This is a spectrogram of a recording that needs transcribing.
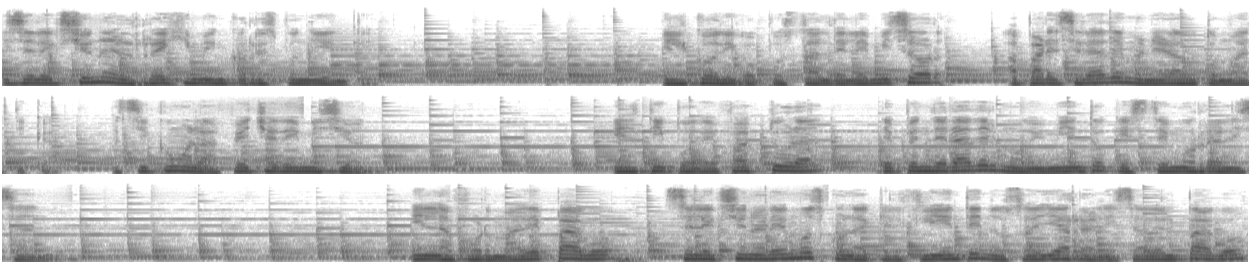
y selecciona el régimen correspondiente. El código postal del emisor aparecerá de manera automática, así como la fecha de emisión. El tipo de factura dependerá del movimiento que estemos realizando. En la forma de pago, seleccionaremos con la que el cliente nos haya realizado el pago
